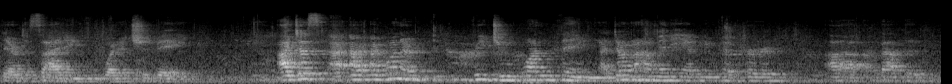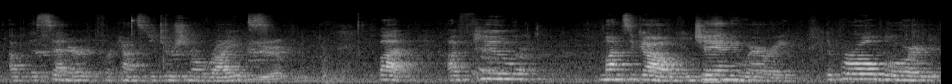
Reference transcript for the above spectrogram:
they're deciding what it should be. I just, I, I, I want to read you one thing. I don't know how many of you have heard uh, about the, of the Center for Constitutional Rights. Yep. But a few months ago, in January, the parole board,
